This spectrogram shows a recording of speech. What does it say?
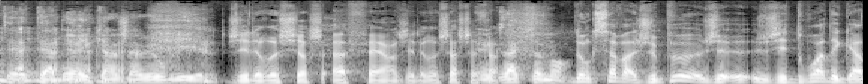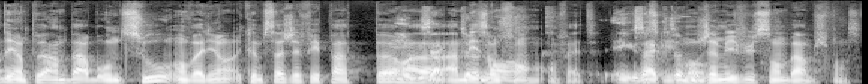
T'es américain, j'avais oublié. J'ai des recherches à faire, j'ai des recherches à faire. Exactement. Donc ça va, je peux, j'ai droit de garder un peu un barbe en dessous, on va dire, comme ça, je fais pas peur à, mes enfants, en fait. Exactement. Ils n'ont jamais vu sans barbe, je pense.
